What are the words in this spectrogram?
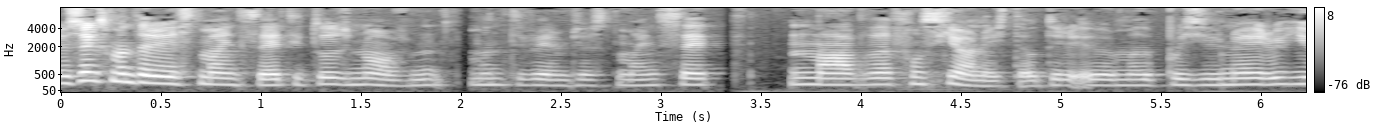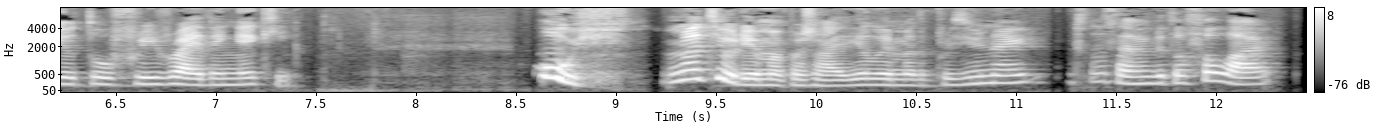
Eu sei que se manter este mindset e todos nós mantivermos este mindset, nada funciona. Isto é o teorema do prisioneiro e eu estou free riding aqui. Ui, não é teorema para já, é dilema do prisioneiro. Mas não sabem o que eu estou a falar.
